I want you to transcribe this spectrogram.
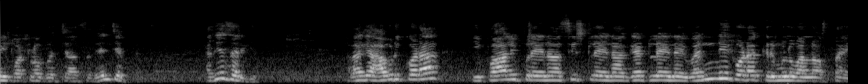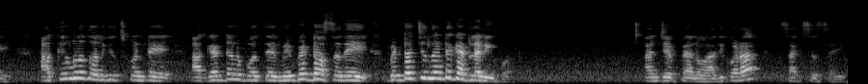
మీ పొట్టలోకి వచ్చేస్తుంది అని చెప్పారు. అదే జరిగింది. అలాగే ఆవిడకి కూడా ఈ పాలిపులైనా సిస్టులైనా గడ్డలైనా ఇవన్నీ కూడా క్రిముల వల్ల వస్తాయి. ఆ క్రిములు తొలగించుకుంటే ఆ గడ్డలు పోతే మీ బిడ్డ వస్తుంది. బిడ్డ వచ్చిందంటే గడ్డలు పోతుంది అని చెప్పాను. అది కూడా సక్సెస్ అయింది.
